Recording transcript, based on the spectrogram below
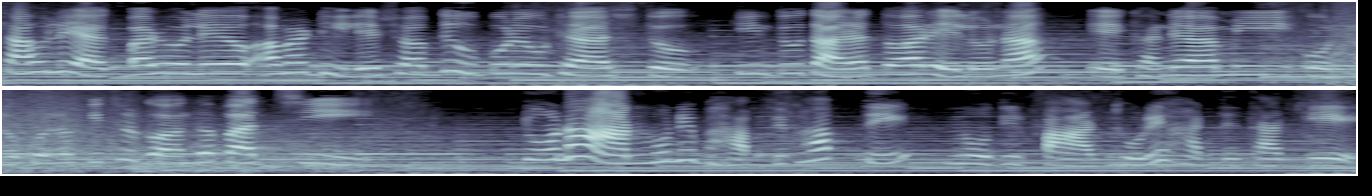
তাহলে একবার হলেও আমার ঢিলের শব্দে উপরে উঠে আসতো। কিন্তু তারা তো আর এলো না। এখানে আমি অন্য কোনো কিছুর গন্ধ পাচ্ছি। টোনা আনমনে ভাবতে ভাবতে নদীর পাড় ধরে হাঁটতে থাকে।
